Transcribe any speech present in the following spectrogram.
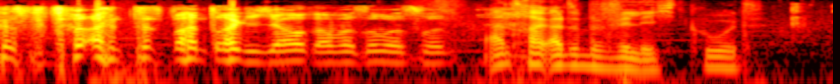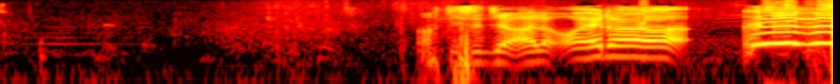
Das, das beantrage ich auch, aber sowas von. Antrag also bewilligt. Gut. Ach, die sind ja alle Euder. Hilfe!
